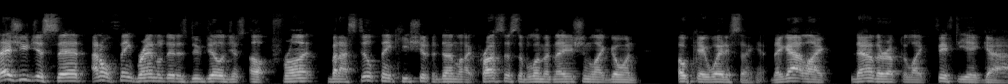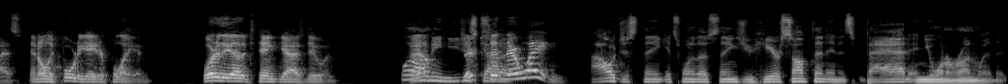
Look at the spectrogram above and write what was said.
as you just said, I don't think Brandel did his due diligence up front, but I still think he should have done like process of elimination, like going, okay, wait a second. They got like now they're up to like 58 guys and only 48 are playing. What are the other 10 guys doing? Well, I mean, you just sitting there waiting. I would just think it's one of those things you hear something and it's bad and you want to run with it.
